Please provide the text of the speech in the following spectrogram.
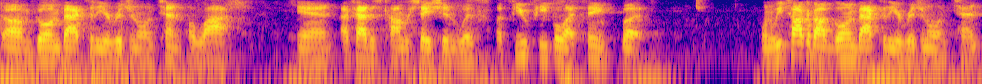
um, going back to the original intent a lot, and I've had this conversation with a few people, I think, but when we talk about going back to the original intent,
